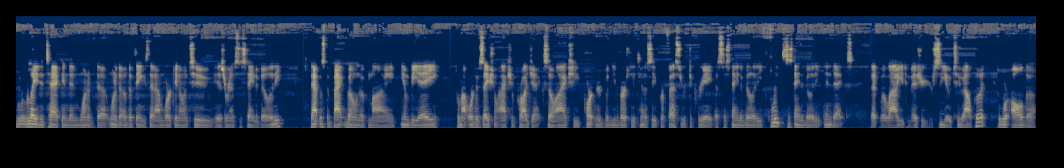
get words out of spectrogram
related tech, and then one of the one of the other things that I'm working on too is around sustainability. That was the backbone of my MBA for my organizational action project. So I actually partnered with the University of Tennessee professor to create a sustainability fleet sustainability index that will allow you to measure your CO2 output for all the,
